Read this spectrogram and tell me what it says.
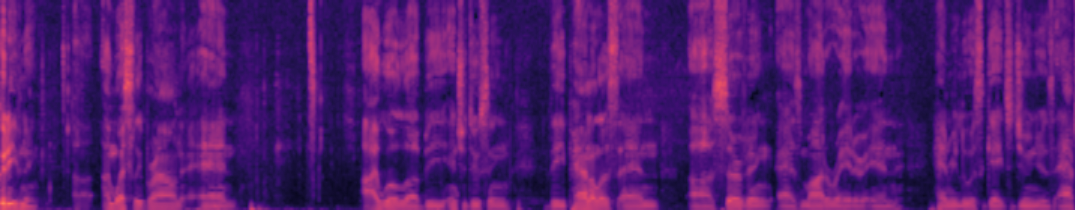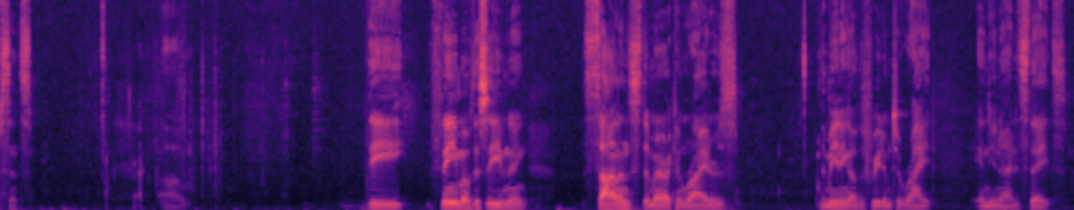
Good evening. Uh, I'm Wesley Brown, and I will uh, be introducing the panelists and uh, serving as moderator in Henry Louis Gates Jr.'s absence. Um, the theme of this evening, Silenced American Writers, the meaning of the freedom to write in the United States.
